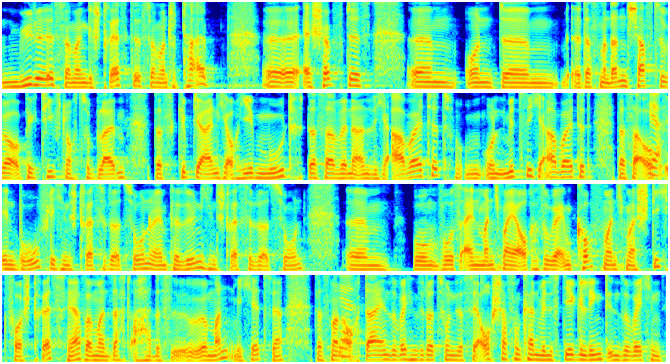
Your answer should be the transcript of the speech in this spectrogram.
müde ist, wenn man gestresst ist, wenn man total äh, erschöpft ist ähm, und ähm, dass man dann schafft, sogar objektiv noch zu bleiben, das gibt ja eigentlich auch jedem Mut, dass er, wenn er an sich arbeitet und mit sich arbeitet, dass er auch ja. in beruflichen Stresssituationen oder in persönlichen Stresssituationen, ähm, wo, wo es einen manchmal ja auch sogar im Kopf manchmal sticht vor Stress, ja, weil man sagt, ah, das übermannt mich jetzt, ja, dass man ja. auch da in so welchen Situationen das ja auch schaffen kann, wenn es dir gelingt, in so welchen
